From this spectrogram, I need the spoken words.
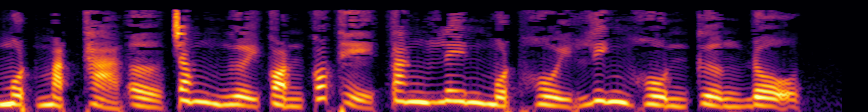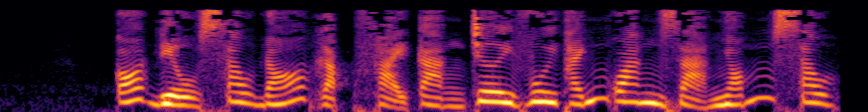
một mặt thả ở trong người còn có thể tăng lên một hồi linh hồn cường độ. Có điều sau đó gặp phải càng chơi vui thánh quang giả nhóm sau.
